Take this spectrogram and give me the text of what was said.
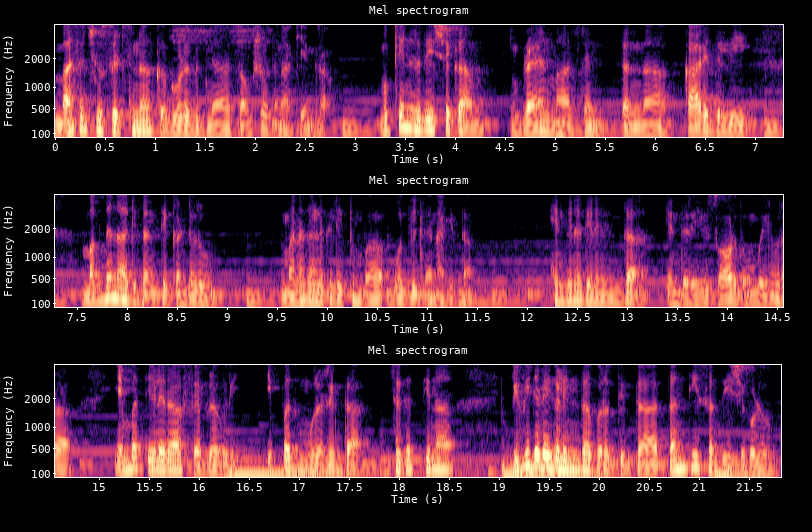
ಮ್ಯಾಸಚ್ಯೂಸೆಟ್ಸ್ನ ಖಗೋಳ ವಿಜ್ಞಾನ ಸಂಶೋಧನಾ ಕೇಂದ್ರ. ಮುಖ್ಯ ನಿರ್ದೇಶಕ ಬ್ರಯಾನ್ ಮಾಸ್ಡನ್ ತನ್ನ ಕಾರ್ಯದಲ್ಲಿ ಮಗ್ನನಾಗಿದ್ದಂತೆ ಕಂಡರೂ ಮನದಾಳದಲ್ಲಿ ತುಂಬ ಉದ್ವಿಗ್ನನಾಗಿದ್ದ. ಹಿಂದಿನ ದಿನದಿಂದ ಎಂದರೆ ಸಾವಿರದ ಒಂಬೈನೂರ ಎಂಬತ್ತೇಳರ ಫೆಬ್ರವರಿ ಇಪ್ಪತ್ತ್ಮೂರರಿಂದ ಜಗತ್ತಿನ ವಿವಿಧೆಡೆಗಳಿಂದ ಬರುತ್ತಿದ್ದ ತಂತಿ ಸಂದೇಶಗಳು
